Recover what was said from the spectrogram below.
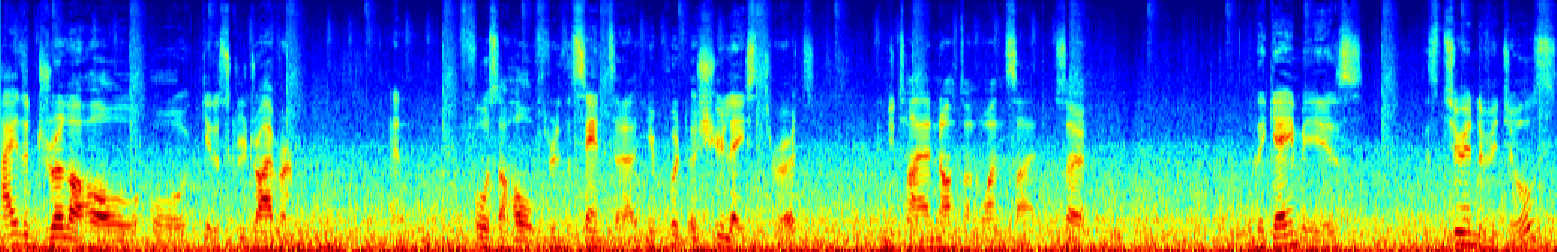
either drill a hole or get a screwdriver and force a hole through the center. You put a shoelace through it and you tie a knot on one side. So the game is there's two individuals.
